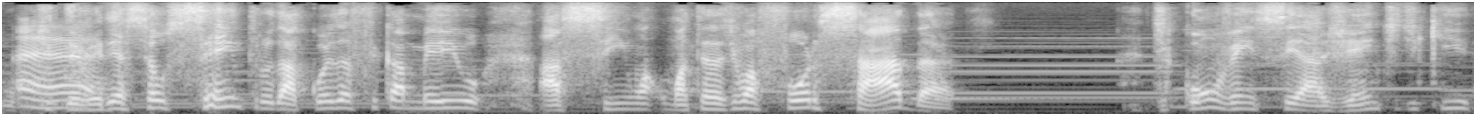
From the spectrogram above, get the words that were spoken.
O é. que deveria ser o centro da coisa fica meio assim, uma, uma tentativa forçada de convencer a gente de que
